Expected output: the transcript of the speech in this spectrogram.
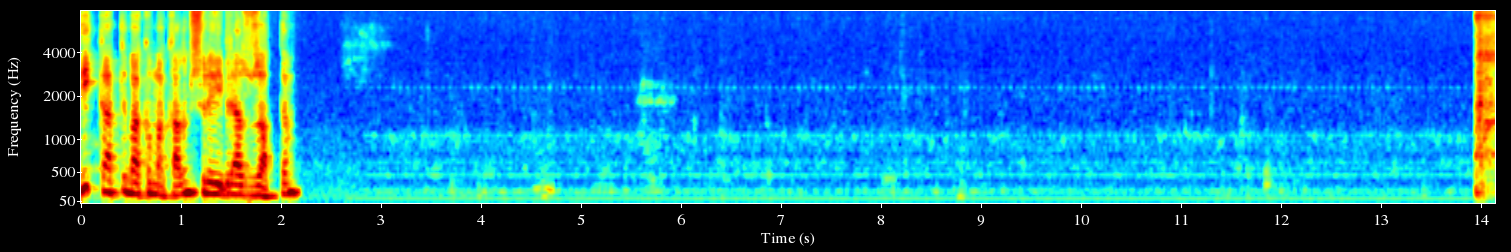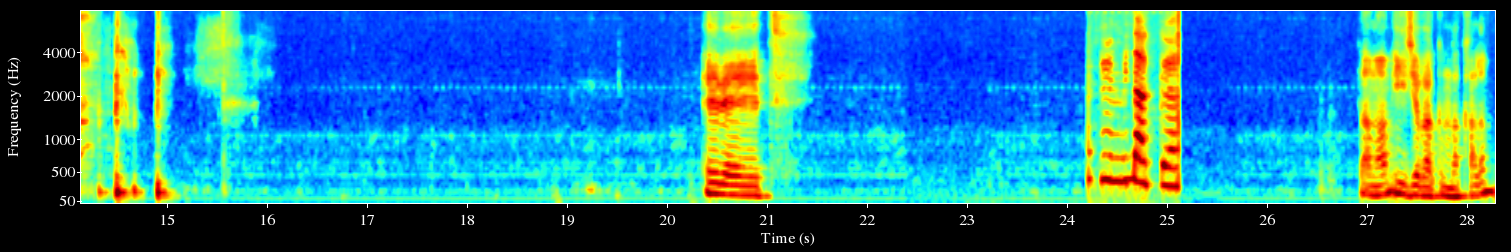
Dikkatli bakın bakalım. Süreyi biraz uzattım. Evet. Bir dakika. Tamam, iyice bakın bakalım.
